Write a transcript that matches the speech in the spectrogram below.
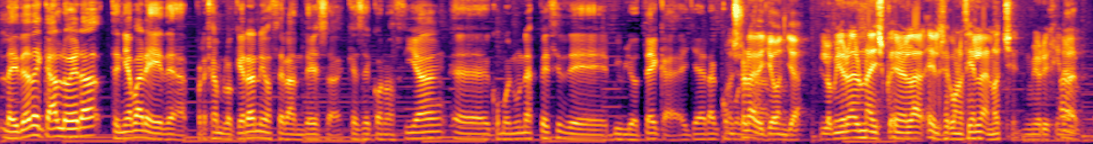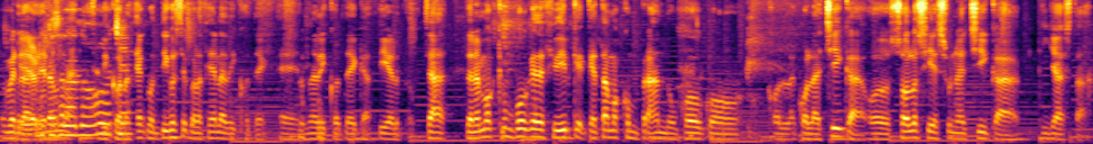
la idea de Carlos era, tenía varias ideas. Por ejemplo, que era neozelandesa, que se conocían eh, como en una especie de biblioteca. Ella era como. Eso era la- de John ya. Lo mío era una la- él se conocía en la noche, mi original. Ah, es verdad, era una- la se conocían contigo se conocían en la discoteca, en una discoteca, cierto. O sea, tenemos que un poco que decidir qué, qué estamos comprando un poco con, con la, con la chica, o solo si es una chica y ya está.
